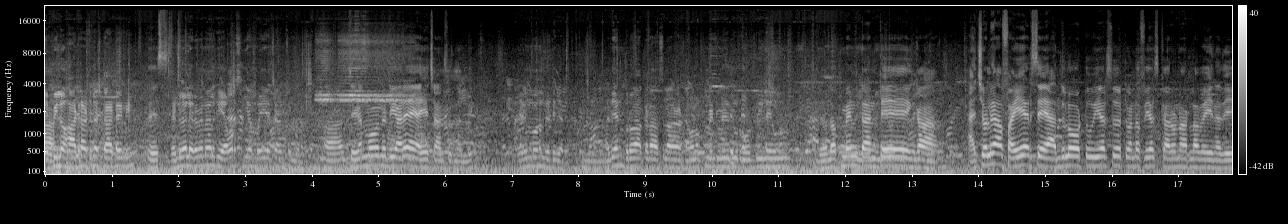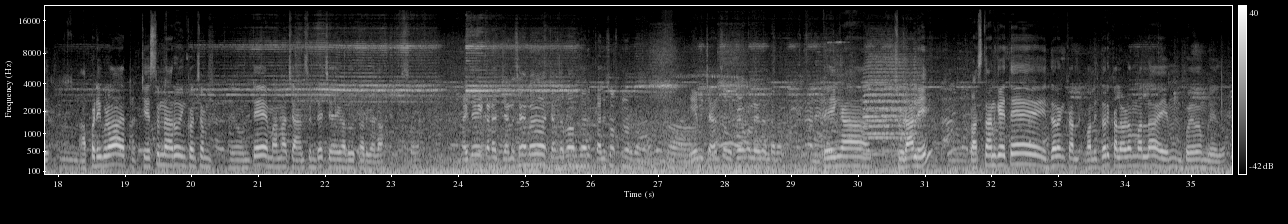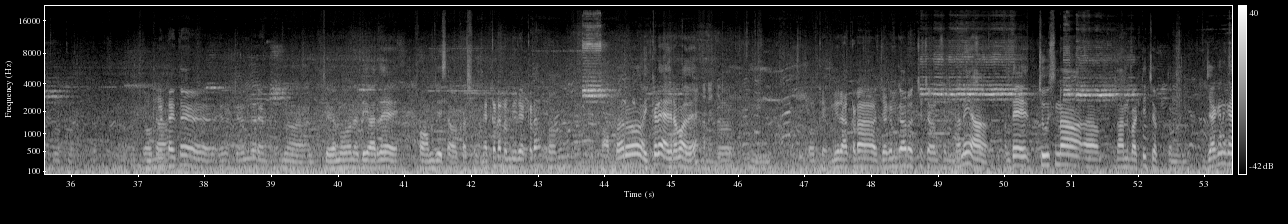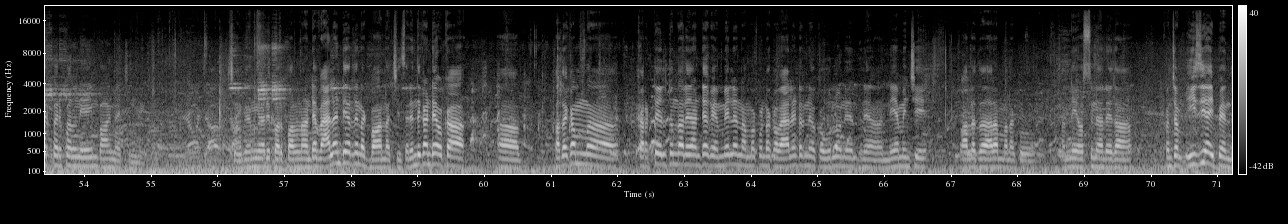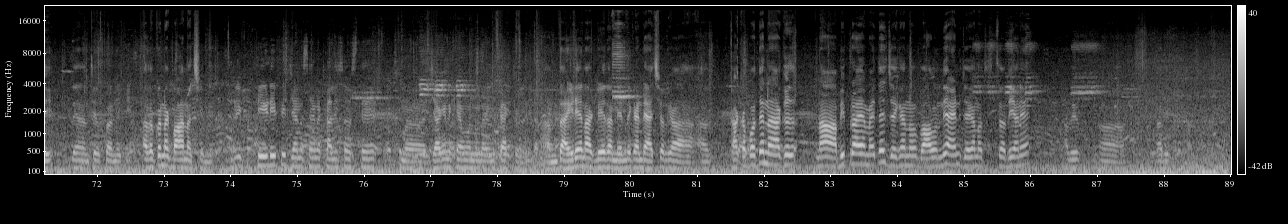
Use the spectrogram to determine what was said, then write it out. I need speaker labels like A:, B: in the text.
A: ఏపీలో హాట్ హాట్గా స్టార్ట్ అయినాయి రెండు వేల ఇరవై నాలుగు ఎవరు సీఎం అయ్యే ఛాన్స్ ఉంది
B: జగన్మోహన్ రెడ్డి గారే అయ్యే ఛాన్స్ ఉందండి.
A: జగన్మోహన్ రెడ్డి గారు. అదేంటి బ్రో అక్కడ అసలు డెవలప్మెంట్ లేదు రోడ్లు లేవు?
B: డెవలప్మెంట్ అంటే ఇంకా యాక్చువల్గా ఫైవ్ ఇయర్సే అందులో two years two and half years corona అట్లా పోయినది. అప్పటికి కూడా చేస్తున్నారు ఇంకొంచెం ఉంటే మన ఛాన్స్ ఉంటే చేయగలుగుతారు కదా. సో
A: అయితే ఇక్కడ జనసేన చంద్రబాబు గారు కలిసి వస్తున్నారు కదా ఏమి ఛాన్స్ ఉపయోగం లేదంటారా?
B: అంటే ఇంకా చూడాలి. ప్రస్తుతానికైతే ఇద్దరం కల వాళ్ళిద్దరు కలవడం వల్ల ఏం ఉపయోగం లేదు.
A: గవర్నమెంట్ అయితే
B: జగన్మోహన్ రెడ్డి గారే ఫామ్ చేసే అవకాశం.
A: ఎక్కడ మీరు ఎక్కడ
B: ప్రాపర్ ఇక్కడే హైదరాబాదే.
A: ఓకే. మీరు అక్కడ జగన్ గారు వచ్చే ఛాన్స్ ఉంది.
B: కానీ ఆ, అంటే చూసిన దాన్ని బట్టి చెప్తున్నాను.
C: జగన్ గారి పరిపాలన ఏం బాగా నచ్చింది
B: జగన్ గారి పరిపాలన అంటే వాలంటీర్ది నాకు బాగా నచ్చింది సార్. ఎందుకంటే ఒక పథకం కరెక్ట్ వెళ్తుందా లేదంటే ఒక ఎమ్మెల్యే నమ్మకుండా ఒక వాలంటీర్ని ఒక ఊర్లో నియమించి వాళ్ళ ద్వారా మనకు అన్నీ వస్తున్నాయా లేదా కొంచెం ఈజీ అయిపోయింది దేని చెప్పడానికి. అదొకటి నాకు బాగా నచ్చింది.
C: టీడీపీ జనసేన కలిసి వస్తే జగన్కి ఏమన్నా ఇంపాక్ట్ ఉంటుంది?
B: అంత ఐడియా నాకు లేదండి. ఎందుకంటే యాక్చువల్గా కాకపోతే నాకు నా అభిప్రాయం అయితే జగన్ బాగుంది అండ్ జగన్ వస్తుంది అనే అభి అభిప్రాయం అది.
